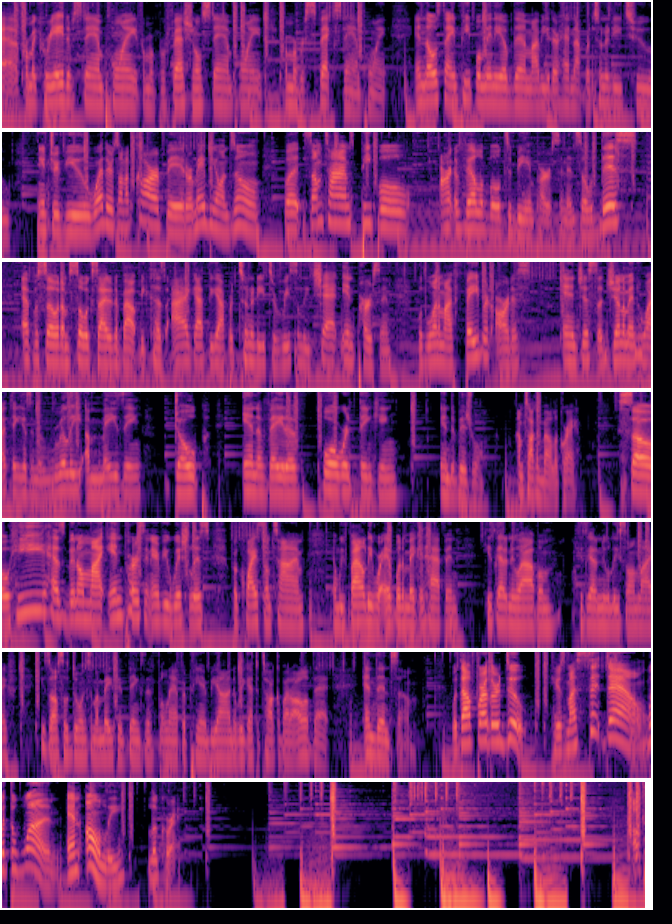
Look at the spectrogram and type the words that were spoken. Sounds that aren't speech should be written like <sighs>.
uh, from a creative standpoint, from a professional standpoint, from a respect standpoint. And those same people, many of them I've either had an opportunity to interview, whether it's on a carpet or maybe on Zoom, but sometimes people aren't available to be in person. And so this episode I'm so excited about because I got the opportunity to recently chat in person with one of my favorite artists and just a gentleman who I think is in a really amazing, dope, innovative, forward thinking individual. I'm talking about Lecrae. So he has been on my in person interview wish list for quite some time, and we finally were able to make it happen. He's got a new album, he's got a new lease on life. He's also doing some amazing things in philanthropy and beyond, and we got to talk about all of that and then some. Without further ado, here's my sit down with the one and only Lecrae.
